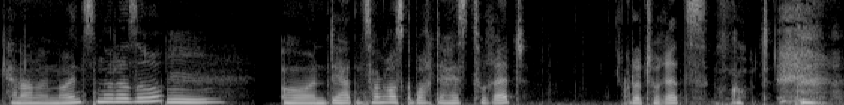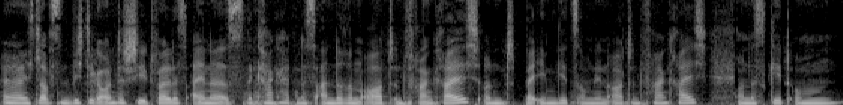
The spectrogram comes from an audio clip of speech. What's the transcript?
keine Ahnung, 19 oder so. Mhm. Und der hat einen Song rausgebracht, der heißt Tourette. Oder Tourettes, oh Gott. Äh, ich glaube, es ist ein wichtiger Unterschied, weil das eine ist eine Krankheit und das andere ein Ort in Frankreich. Und bei ihm geht es um den Ort in Frankreich. Und es geht um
